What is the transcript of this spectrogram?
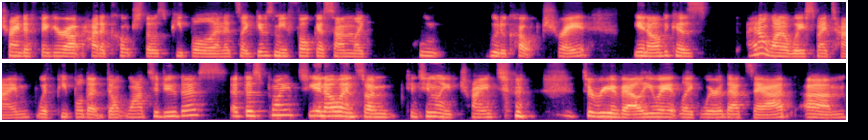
trying to figure out how to coach those people. And it's like gives me focus on like who, who to coach, right? you know, because I don't want to waste my time with people that don't want to do this at this point, you know, and so I'm continually trying to to reevaluate like where that's at. Um,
